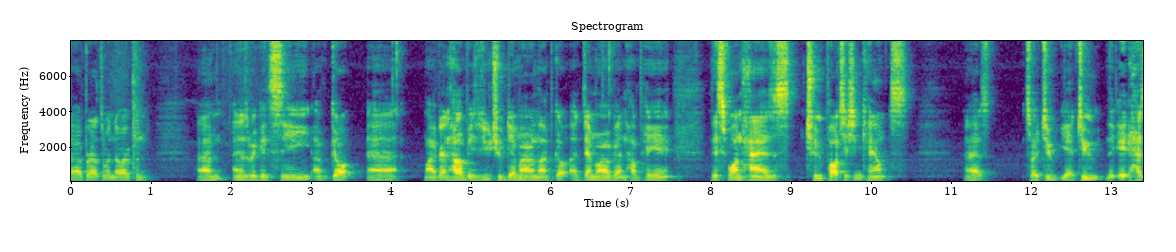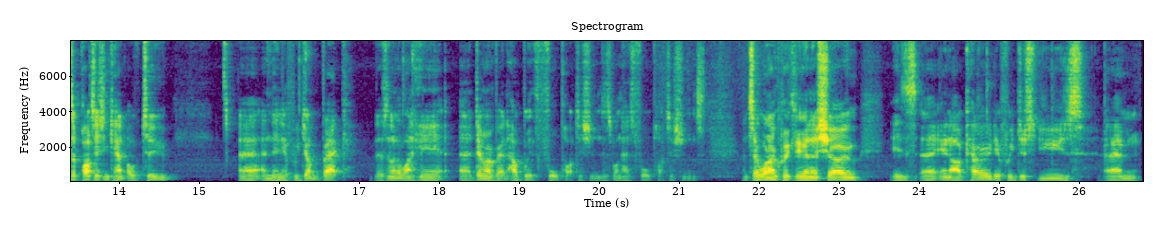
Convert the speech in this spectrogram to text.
uh, browser window open. Um, and as we can see, I've got uh, my Event Hub is YouTube demo, and I've got a demo Event Hub here. This one has two partition counts. Uh, sorry, two, yeah, two, it has a partition count of two. Uh, and then if we jump back, there's another one here, uh, demo event hub with four partitions. This one has four partitions. And so what I'm quickly going to show is uh, in our code, if we just use, um,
